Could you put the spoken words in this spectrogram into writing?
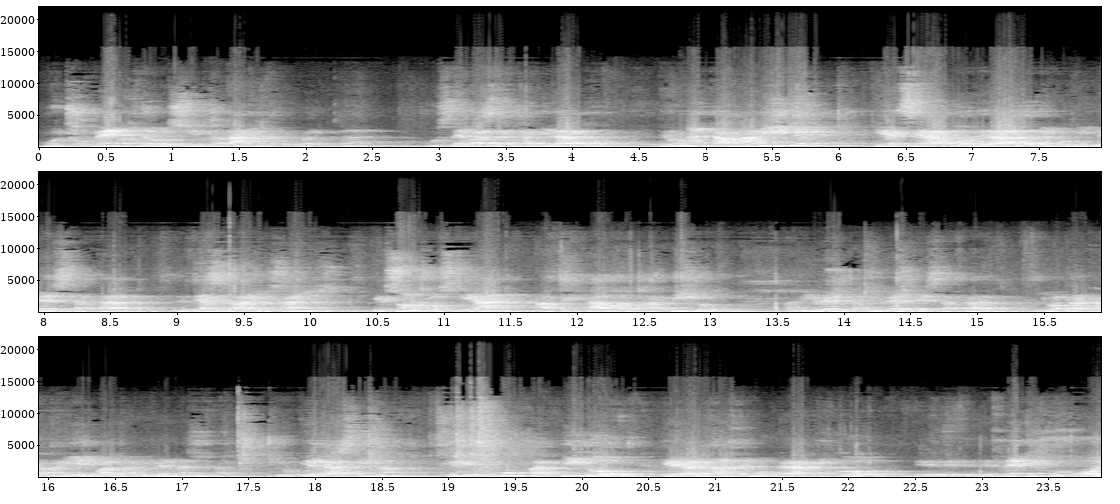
mucho menos de los ciudadanos de Tepatitlán. Usted va a ser candidato de una camarilla que se ha apoderado del comité estatal desde hace varios años, que son los que han afectado al partido a nivel, a nivel estatal y otra camarilla igual a nivel nacional. Digo, qué lástima que un partido que era el más democrático eh, de México hoy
